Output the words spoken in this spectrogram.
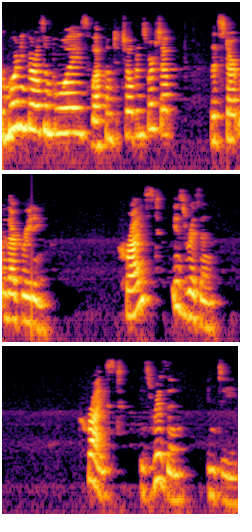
Good morning, girls and boys. Welcome to Children's Worship. Let's start with our greeting. Christ is risen. Christ is risen indeed.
